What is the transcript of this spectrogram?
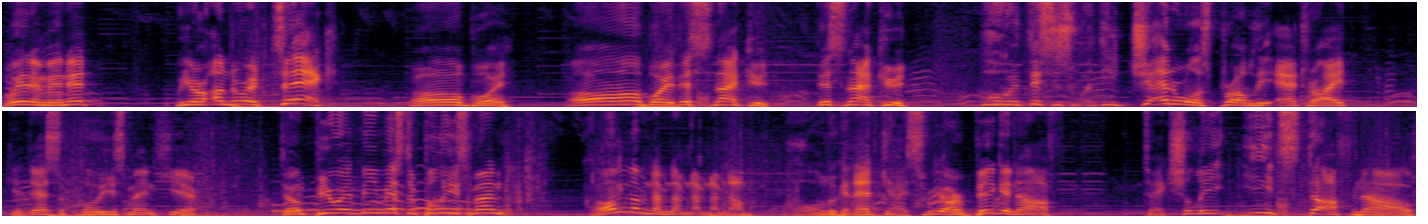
Wait a minute. We are under attack. Oh, boy. Oh, boy. This is not good. This is not good. Oh, this is where the general is probably at, right? Okay, there's a policeman here. Don't pew at me, Mr. Policeman! Om nom nom nom nom nom nom. Oh, look at that, guys. We are big enough to actually eat stuff now.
